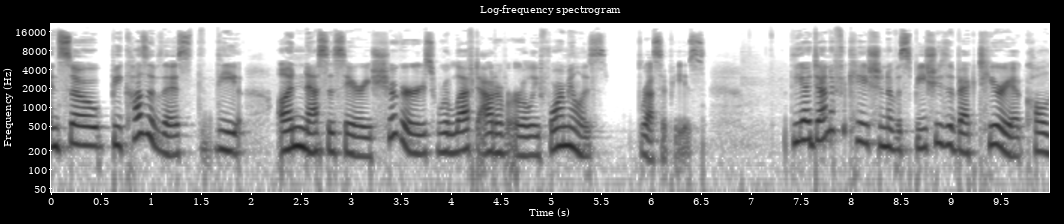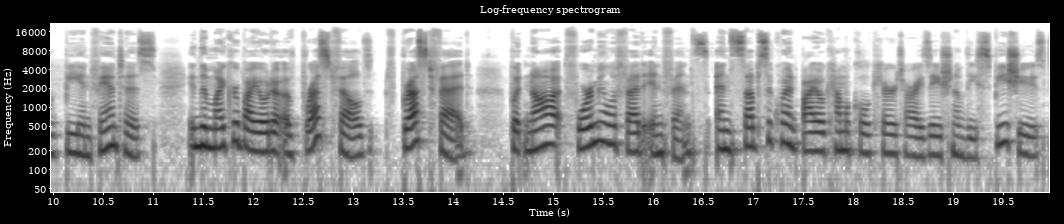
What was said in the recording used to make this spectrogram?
And so, because of this, the unnecessary sugars were left out of early formulas recipes. The identification of a species of bacteria called B. infantis in the microbiota of breastfed, breastfed but not formula fed infants, and subsequent biochemical characterization of these species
